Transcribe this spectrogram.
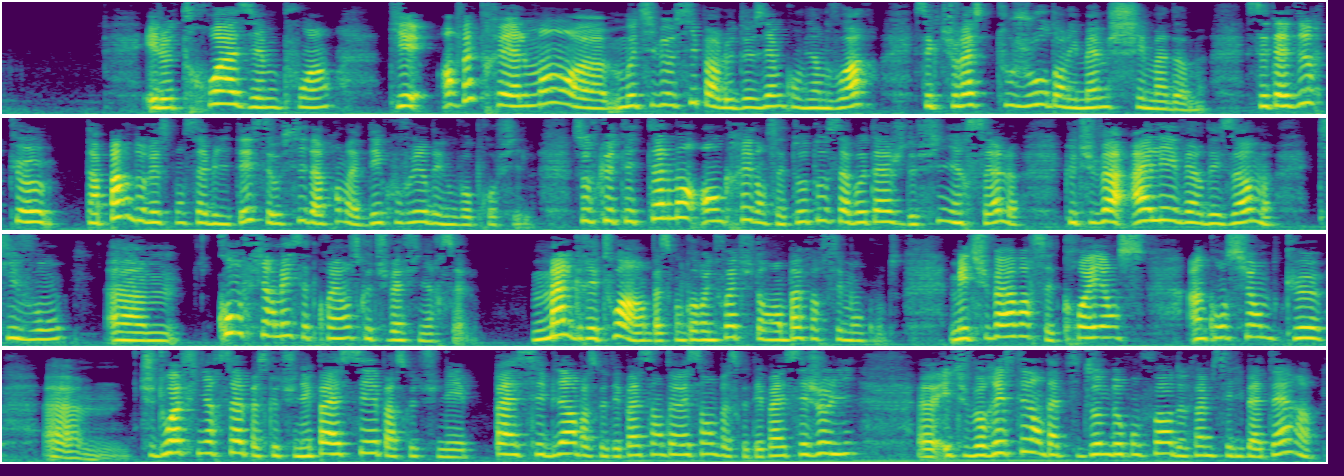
Et le troisième point, qui est en fait réellement euh, motivé aussi par le deuxième qu'on vient de voir, c'est que tu restes toujours dans les mêmes schémas d'hommes. C'est-à-dire que ta part de responsabilité, c'est aussi d'apprendre à découvrir des nouveaux profils. Sauf que tu es tellement ancré dans cet auto-sabotage de finir seul que tu vas aller vers des hommes qui vont euh, confirmer cette croyance que tu vas finir seul. Malgré toi, hein, parce qu'encore une fois, tu t'en rends pas forcément compte. Mais tu vas avoir cette croyance inconsciente que euh, tu dois finir seul parce que tu n'es pas assez, parce que tu n'es pas assez bien, parce que tu n'es pas assez intéressante, parce que tu n'es pas assez jolie, euh, et tu veux rester dans ta petite zone de confort de femme célibataire,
